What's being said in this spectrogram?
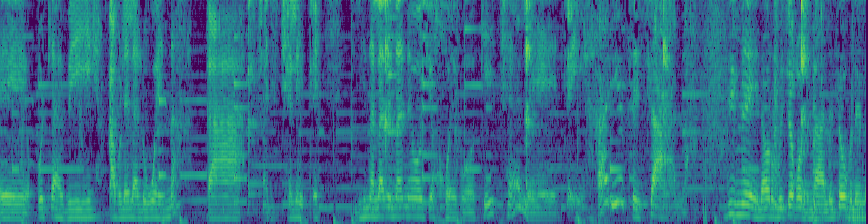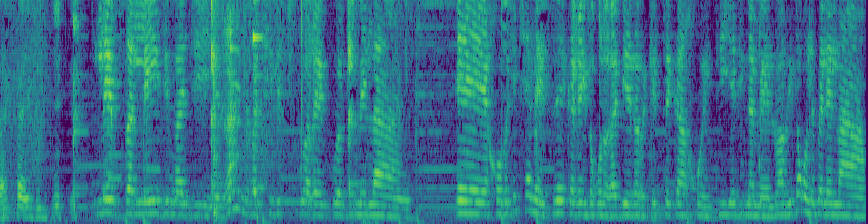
um o tla be a bolela le wena ka tša ditšhelete leina la lenaneo ke kgwebo ke tšhelete ga di etshetlana dimela gore botse gore na le tlo bolela kaeng lebza lady madira le batšhelete kua ge kua dumelang ee gobe ke tšhelete ka ge e le gore ga biele re keteka kgwedi ya dinamelwa re ile go lebelela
